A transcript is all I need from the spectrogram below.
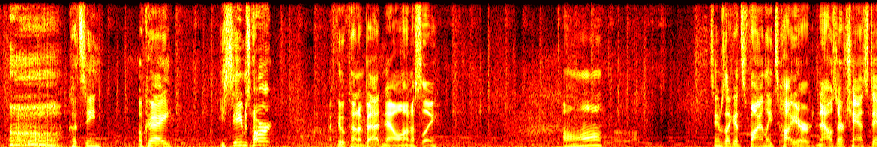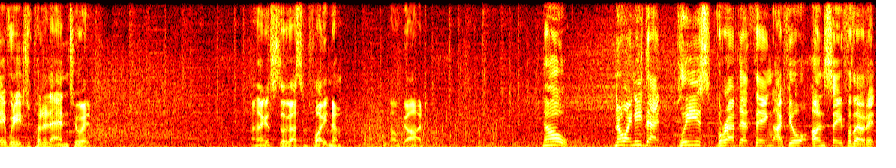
Cutscene. Okay. He seems hurt. I feel kind of bad now, honestly. Aww. Seems like it's finally tired. Now's our chance, Dave. We need to put an end to it. I think it's still got some fight in him. Oh, God. No. No, I need that. Please grab that thing. I feel unsafe without it.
